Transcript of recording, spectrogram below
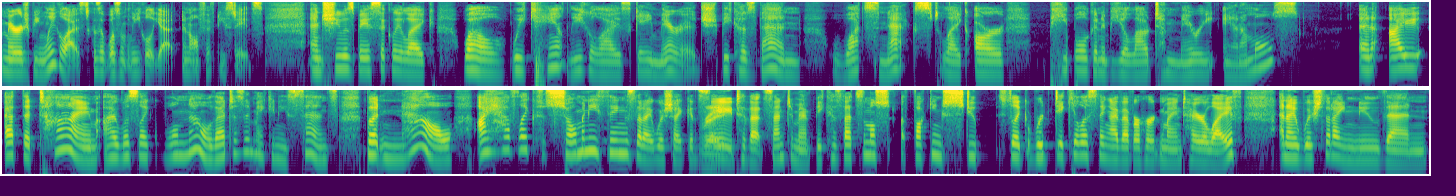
marriage being legalized because it wasn't legal yet in all 50 states. And she was basically like, "Well, we can't legalize gay marriage because then what's next? Like are people going to be allowed to marry animals?" And I, at the time, I was like, well, no, that doesn't make any sense. But now I have like so many things that I wish I could say Right. to that sentiment because that's the most fucking stupid, like ridiculous thing I've ever heard in my entire life. And I wish that I knew then.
